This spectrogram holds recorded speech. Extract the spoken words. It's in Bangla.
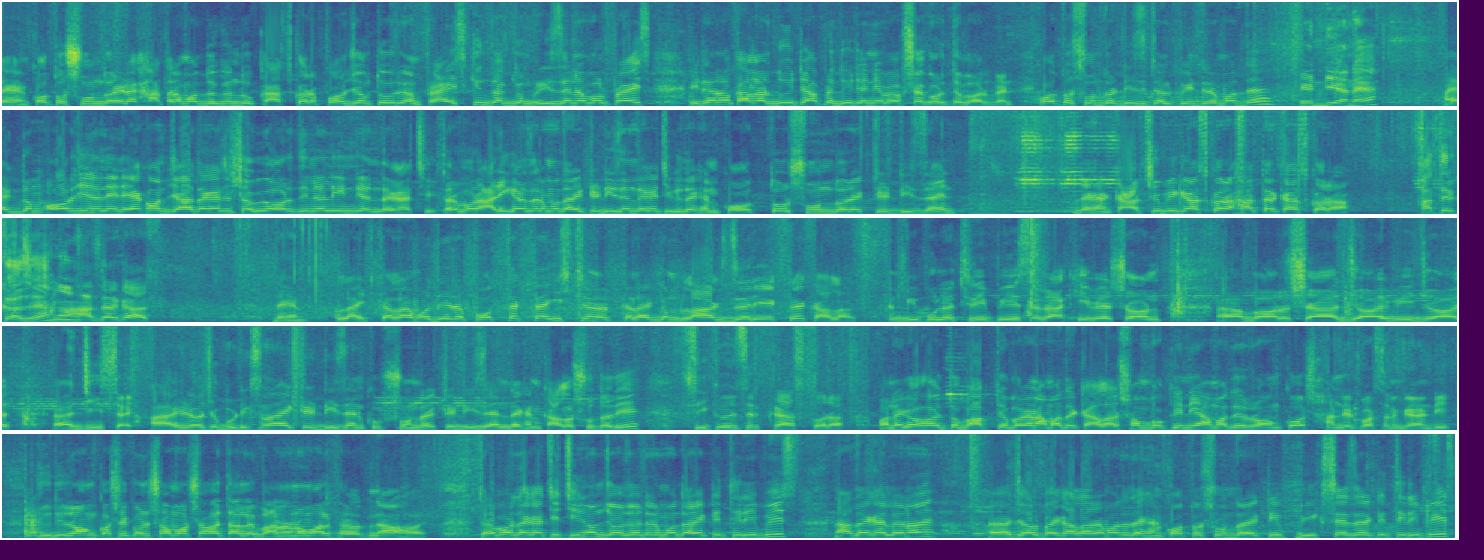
দেখেন কত সুন্দর এটা হাতার মধ্যে কিন্তু কাজ করা পর্যাপ্ত পরিমাণ প্রাইস কিন্তু একদম রিজনেবল প্রাইস এটারও কালার দুইটা আপনি দুইটা নিয়ে ব্যবসা করতে পারবেন। কত সুন্দর ডিজিটাল প্রিন্টের মধ্যে। ইন্ডিয়ান হ্যাঁ? একদম অরিজিনাল এখন যা দেখাচ্ছে সবই অরিজিনাল ইন্ডিয়ান দেখাচ্ছি। তারপর আরি কাজের মধ্যে আরেকটি ডিজাইন দেখাচ্ছি দেখেন কত সুন্দর একটি ডিজাইন দেখেন কারচুপি কাজ করা হাতের কাজ করা। হাতের কাজ হ্যাঁ? হাতের কাজ। দেখেন লাইট কালার মধ্যে প্রত্যেকটা স্ট্যান্ডার্ড কালার একদম লাক্সারি একটা colour বিপুলের three piece Rakhi fashion Barsha, Joy Bijoy জি সাই আর এটা হচ্ছে বুটিক্স একটা ডিজাইন খুব সুন্দর একটা ডিজাইন দেখেন কালো সুতা দিয়ে সিকোয়েন্সের ক্রাশ করা। অনেকে হয়তো ভাবতে পারেন আমাদের কালার সম্পর্কে নিয়ে আমাদের রং কস হান্ড্রেড পার্সেন্ট গ্যারান্টি যদি রং কষে কোনো সমস্যা হয়, তাহলে বানানো মাল ফেরত নেওয়া হয়। তারপর দেখাচ্ছি চিনন জর্জেটের মধ্যে আরেকটি থ্রি পিস না দেখালে নয় জলপাই কালারের মধ্যে দেখেন কত সুন্দর একটি বিগ সাইজের একটি থ্রি পিস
